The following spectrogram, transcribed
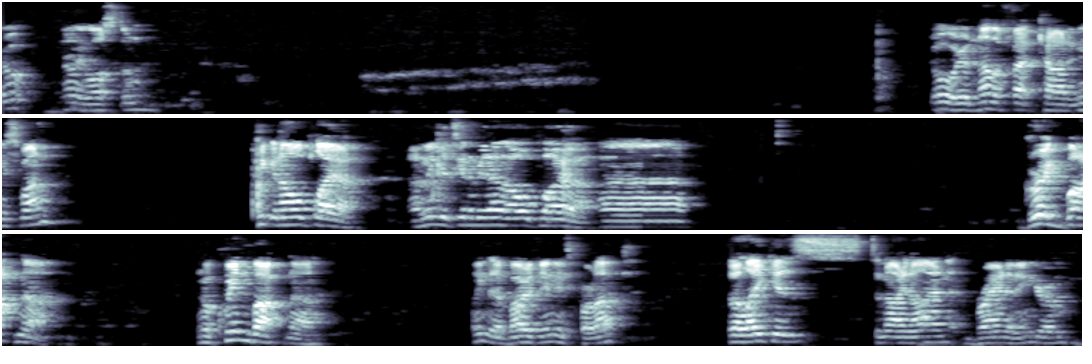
Oh, nearly lost them. Oh, got card in this one. Pick an old player. I think it's going to be another old player. Uh, Greg Buckner. Or Quinn Buckner. I think they're both in this product. The Lakers to 99, Brandon Ingram.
